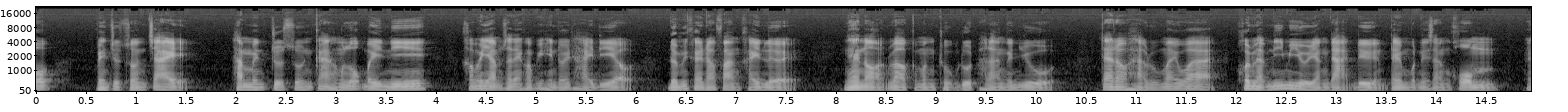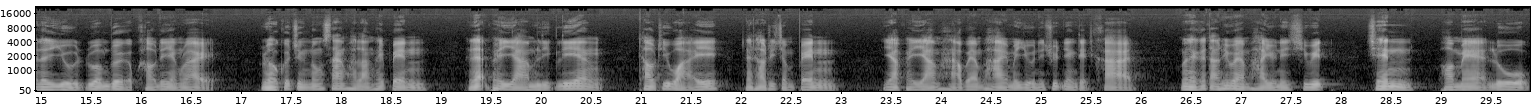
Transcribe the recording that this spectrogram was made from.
เป็นจุดสนใจทำเป็นจุดศูนย์กลางของโลกใบนี้ เขาพยายามแสดงความคิดเห็นโดยถ่ายเดียว โดยไม่เคยรับฟังใครเลย แน่นอนเรากำลังถูกดูดพลังกันอยู่ แต่เราหารู้ไหมว่าคนแบบนี้มีอยู่อย่างดาดดื่นเต็มหมดในสังคมเราอยู่ร่วมด้วยกับเขาได้อย่างไร เราก็จึงต้องสร้างพลังให้เป็น และพยายามหลีกเลี่ยง เท่าที่ไหวและเท่าที่จำเป็น อย่าพยายามหาแวมไพร์มาอยู่ในชุดอย่างเด็ดขาดเมื่อไหร่ก็ตามที่แวมไพร์อยู่ในชีวิต เช่น พ่อแม่ลูก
